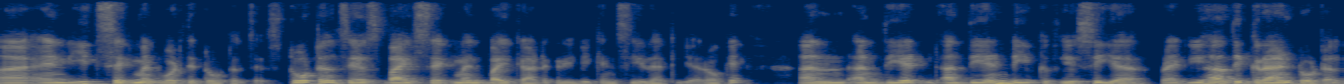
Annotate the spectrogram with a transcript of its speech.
uh, and each segment, what the total sales. Total sales by segment, by category. We can see that here, okay? And, and the end, at the end, if you see here, right, you have the grand total.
